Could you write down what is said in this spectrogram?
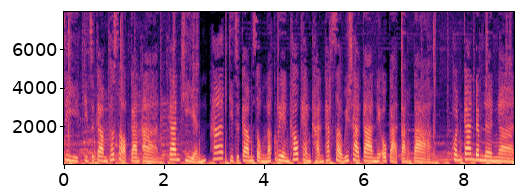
4. กิจกรรมทดสอบการอ่าน การเขียน 5. กิจกรรมส่งนักเรียนเข้าแข่งขันทักษะวิชาการในโอกาสต่างๆ ลการดำเนินงาน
